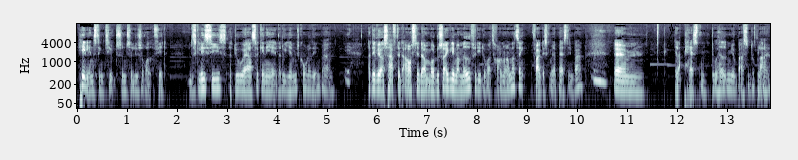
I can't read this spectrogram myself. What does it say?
helt instinktivt synes, at lyserød er fedt. Og det skal lige siges, at du er så genial, at du hjemmeskoler dine børn. Ja. Og det har vi også haft et afsnit om, hvor du så ikke lige var med, fordi du var travlt med andre ting, faktisk med at passe dine børn. Mm. Øhm, eller passe dem. Du havde dem jo bare, som du plejer.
